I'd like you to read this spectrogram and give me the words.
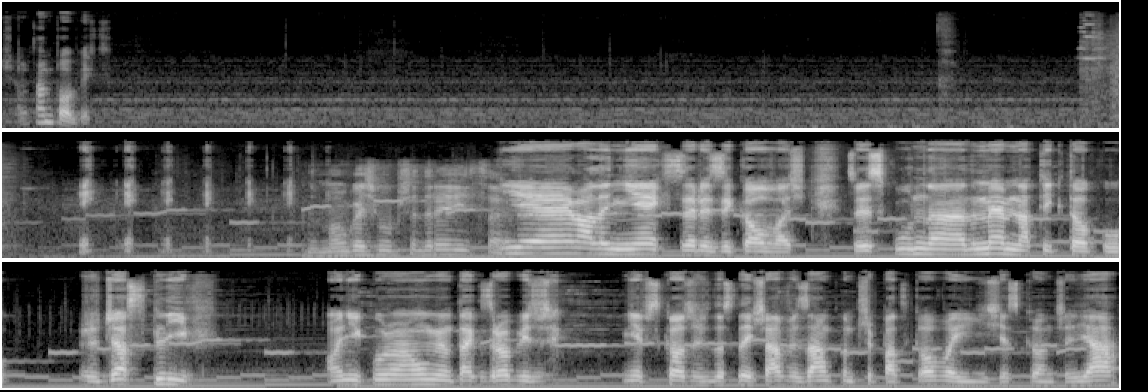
Gdzie on tam pobiegł? No, mogłeś mu przed rejsem. Wiem, ale nie chcę ryzykować. To jest kurna mem na TikToku, że just leave. Oni kurwa umią tak zrobić, że nie wskoczysz do tej szafy, zamkną przypadkowo i się skończy. Ja,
